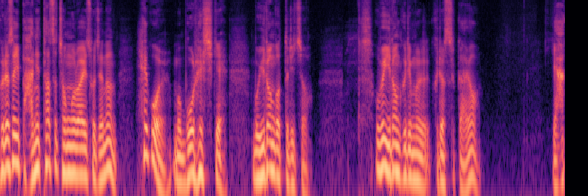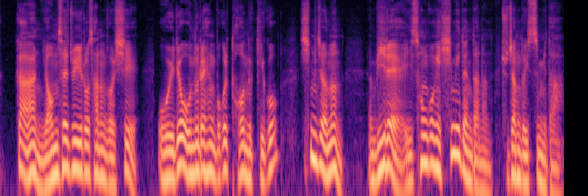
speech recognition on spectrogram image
그래서 이 바니타스 정물화의 소재는 해골, 뭐 모래시계, 뭐 이런 것들이죠. 왜 이런 그림을 그렸을까요? 약간 염세주의로 사는 것이 오히려 오늘의 행복을 더 느끼고 심지어는 미래 이 성공의 힘이 된다는 주장도 있습니다.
